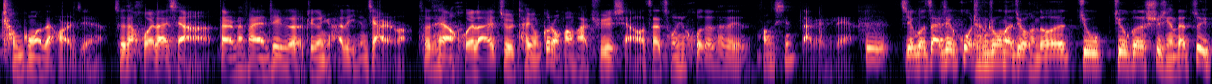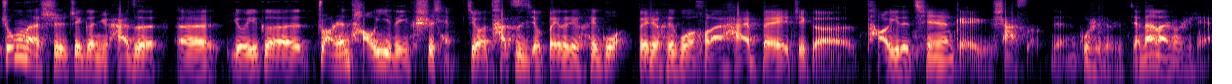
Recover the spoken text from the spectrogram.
成功了在华尔街上。所以他回来想，但是他发现这个这个女孩子已经嫁人了，所以他想回来，就是他用各种方法去想要再重新获得她的芳心，大概是这样。嗯，结果在这个过程中呢，就有很多纠纠葛的事情，但最终呢是这个女孩子呃有一个撞人逃逸的一个事情，结果她自己就背了这个黑锅，背这个黑锅，后来还被这个逃逸的亲人给杀死了。对，故事就是简单来说是这样。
